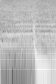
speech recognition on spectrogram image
inside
